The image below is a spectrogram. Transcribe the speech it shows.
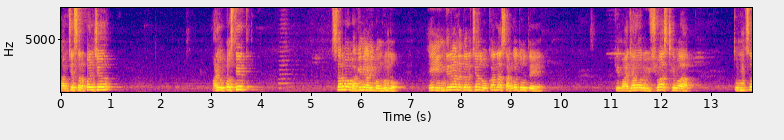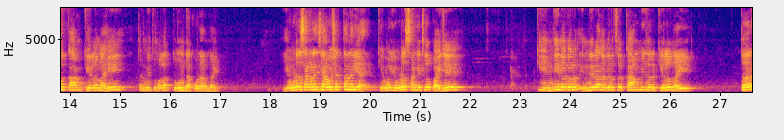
आमचे सरपंच आणि उपस्थित सर्व भगिनी आणि बंधूंनो हे इंदिरानगरच्या लोकांना सांगत होते की माझ्यावर विश्वास ठेवा तुमचं काम केलं नाही तर मी तुम्हाला तोंड दाखवणार नाही. एवढं सांगण्याची आवश्यकता नाही आहे. केवळ एवढंच सांगितलं पाहिजे की इंदिनगर इंदिरानगरचं काम मी जर केलं नाही तर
